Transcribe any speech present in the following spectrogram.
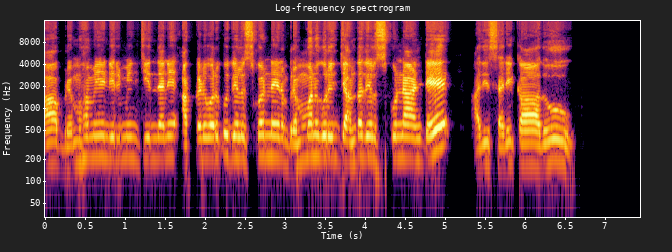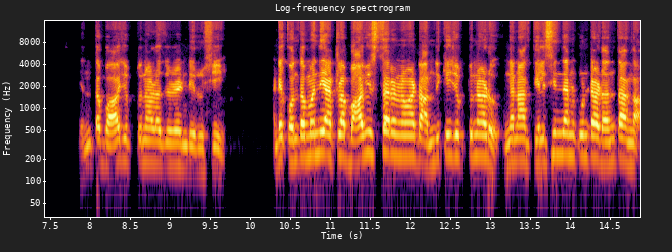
ఆ బ్రహ్మమే నిర్మించిందని అక్కడి వరకు తెలుసుకొని నేను బ్రహ్మను గురించి అంత తెలుసుకున్నా అంటే అది సరికాదు. ఎంత బాగా చెప్తున్నాడో చూడండి ఋషి. అంటే కొంతమంది అట్లా భావిస్తారన్నమాట. అందుకే చెప్తున్నాడు. ఇంకా నాకు తెలిసింది అనుకుంటాడు అంతంగా.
